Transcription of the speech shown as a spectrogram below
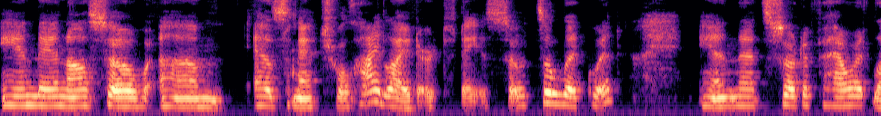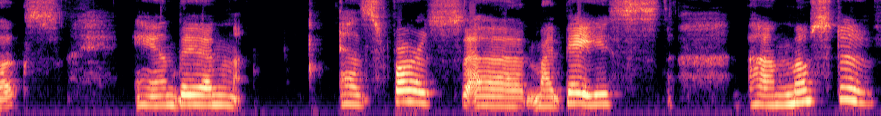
and then also um, as an actual highlighter today. So it's a liquid, and that's sort of how it looks. And then as far as uh, my base, um, most of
